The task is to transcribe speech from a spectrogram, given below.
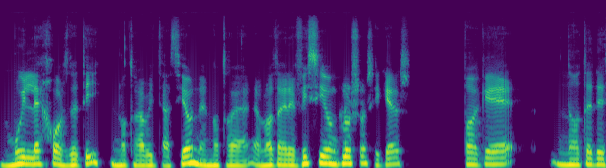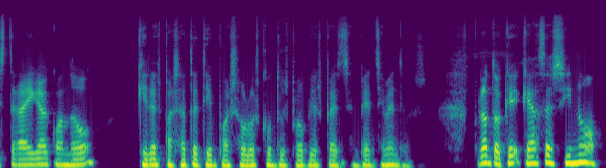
muy lejos de ti, en otra habitación, en, otra, en otro edificio incluso, si quieres, porque no te distraiga cuando quieres pasarte tiempo a solos con tus propios pensamientos. Pronto, ¿qué, haces si no?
